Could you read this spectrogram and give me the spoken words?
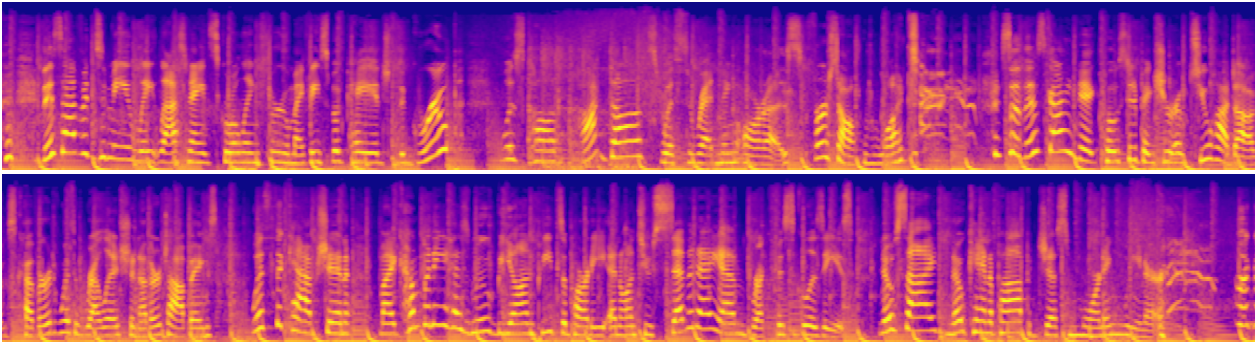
this happened to me late last night scrolling through my Facebook page. The group was called Hot Dogs with Threatening Auras. First off, what? so, this guy, Nick, posted a picture of two hot dogs covered with relish and other toppings with the caption My company has moved beyond pizza party and onto 7 a.m. breakfast glizzies. No side, no can of pop, just morning wiener. the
